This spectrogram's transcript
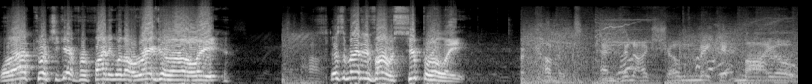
Well, that's what you get for fighting with a regular Elite. Just imagine if I was Super Elite. Come it, and then I shall make it my own.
